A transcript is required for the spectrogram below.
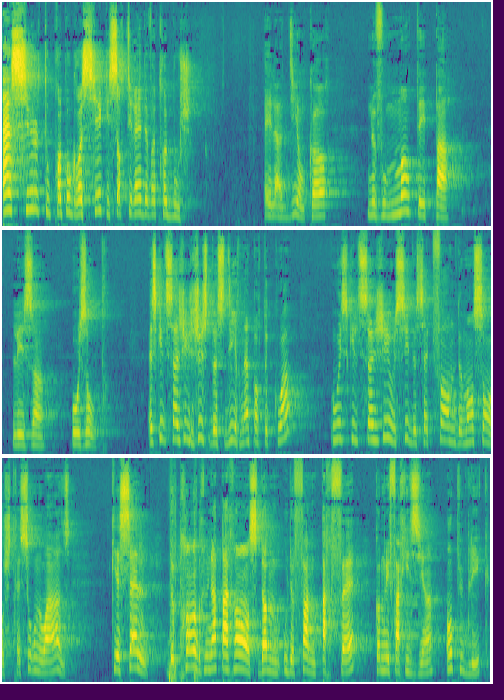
insultes ou propos grossiers qui sortiraient de votre bouche. Et a dit encore, ne vous mentez pas les uns aux autres. Est-ce qu'il s'agit juste de se dire n'importe quoi Ou est-ce qu'il s'agit aussi de cette forme de mensonge très sournoise qui est celle de prendre une apparence d'homme ou de femme parfait, comme les pharisiens, en public,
